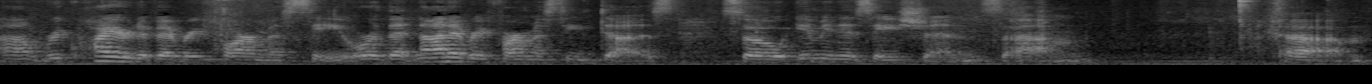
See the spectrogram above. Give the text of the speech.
um, required of every pharmacy or that not every pharmacy does. So, immunizations, um, um,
